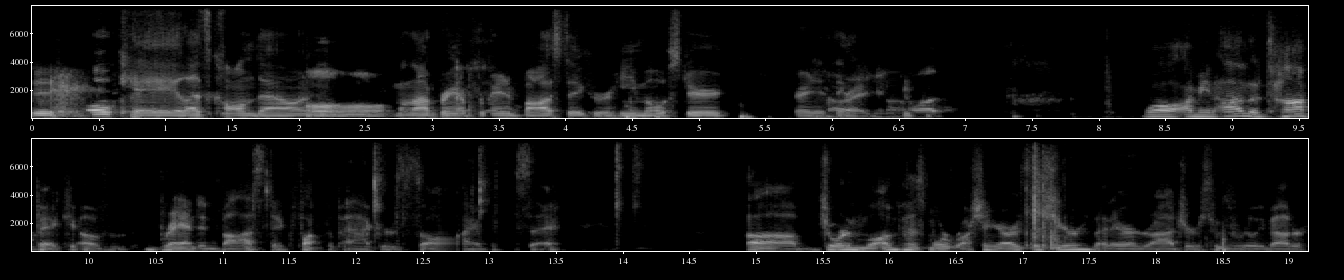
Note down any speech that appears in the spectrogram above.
Okay, let's calm down. oh, We'll not bring up Brandon Bostick or Raheem Mostert or anything. All right, you know what? Well, I mean, on the topic of Brandon Bostick, fuck the Packers. That's all I have to say. Uh, Jordan Love has more rushing yards this year than Aaron Rodgers, who's really better.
